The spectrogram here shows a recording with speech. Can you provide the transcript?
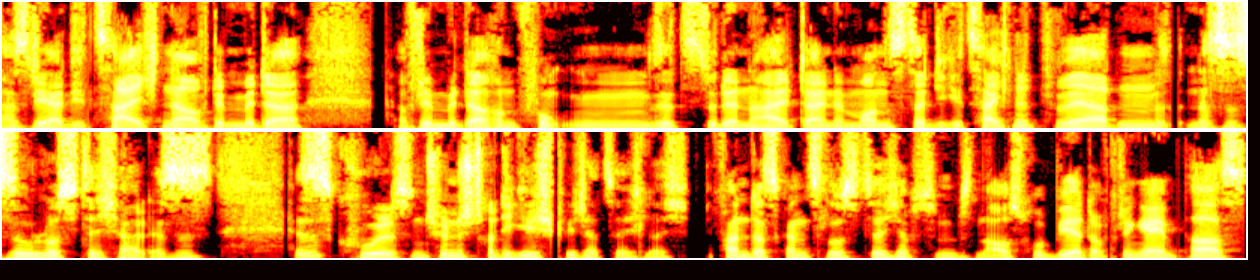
hast du ja die Zeichner, auf dem Mitter, auf dem mittleren Funken sitzt du dann halt deine Monster, die gezeichnet werden. Das ist so lustig halt. Es ist, es ist cool. Es ist ein schönes Strategiespiel tatsächlich. Ich fand das ganz lustig. Habe es ein bisschen ausprobiert auf den Game Pass.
